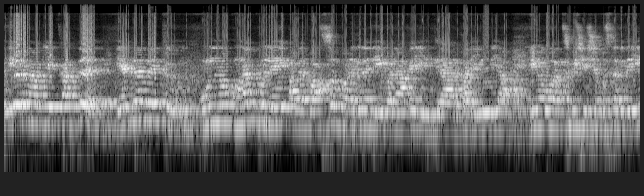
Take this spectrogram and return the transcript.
தேவனாகிய கர்த்தர் என்றென்றைக்கும் உன்னு உனக்குள்ளே அவர் வாசம் பண்ணுகிற தேவனாக இருக்கிறார். ஹalleluya. யோவான் சுவிசேஷ புஸ்தகத்திலே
